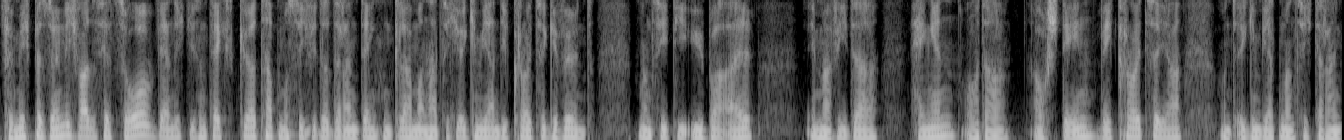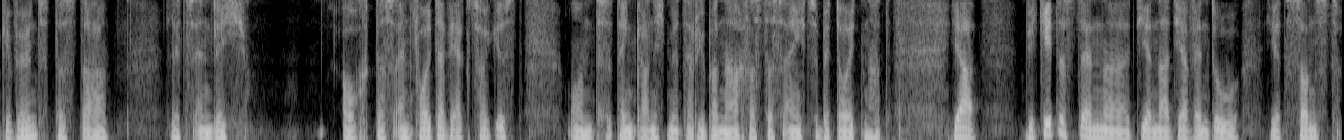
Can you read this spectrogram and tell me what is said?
für mich persönlich war das jetzt so, während ich diesen Text gehört habe, musste ich wieder daran denken, klar, man hat sich irgendwie an die Kreuze gewöhnt. Man sieht die überall immer wieder hängen oder auch stehen, Wegkreuze, ja. Und irgendwie hat man sich daran gewöhnt, dass da letztendlich auch das ein Folterwerkzeug ist und denkt gar nicht mehr darüber nach, was das eigentlich zu bedeuten hat. Ja, wie geht es denn äh, dir, Nadja, wenn du jetzt sonst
